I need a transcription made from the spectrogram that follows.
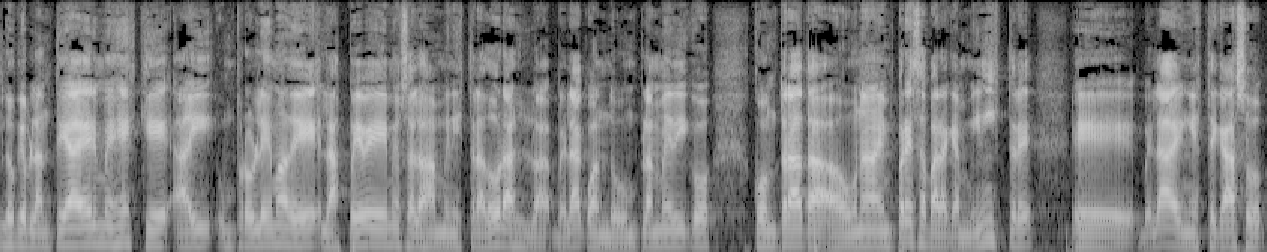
lo que plantea Hermes es que hay un problema de las PBM, o sea, las administradoras, ¿verdad? Cuando un plan médico contrata a una empresa para que administre, eh, ¿verdad? En este caso,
